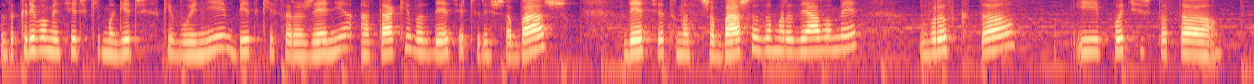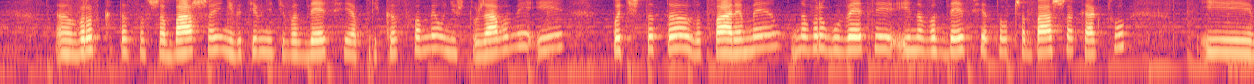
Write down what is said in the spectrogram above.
Закриваме всички магически войни, битки, сражения, атаки, въздействие чрез шабаш. Действието на шабаша замразяваме, връзката и пътищата връзката с шабаша и негативните въздействия прикъсваме, унищожаваме и пътищата затваряме на враговете и на въздействията от шабаша, както и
